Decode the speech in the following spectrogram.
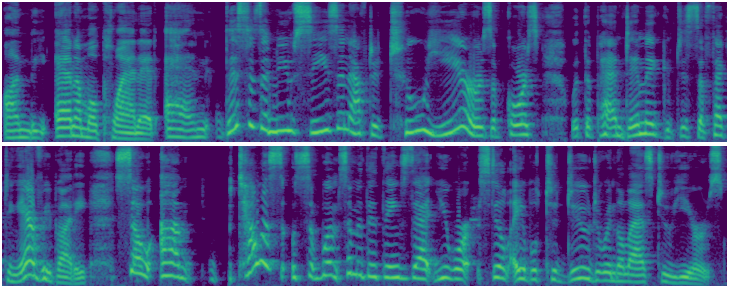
on the Animal Planet. And this is a new season after two years, of course, with the pandemic just affecting everybody. So, um, tell us some, some of the things that you were still able to do during the last two years.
